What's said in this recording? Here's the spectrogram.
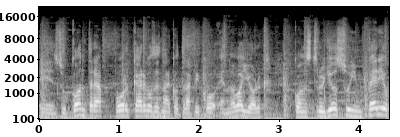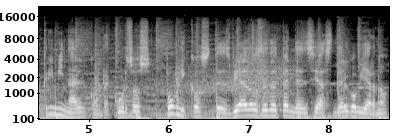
en su contra por cargos de narcotráfico en Nueva York, construyó su imperio criminal con recursos públicos desviados de dependencias del gobierno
